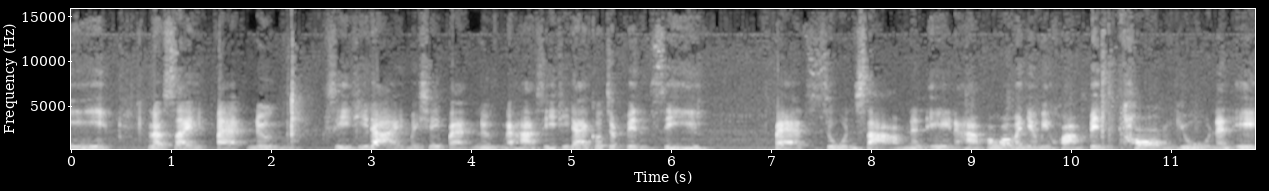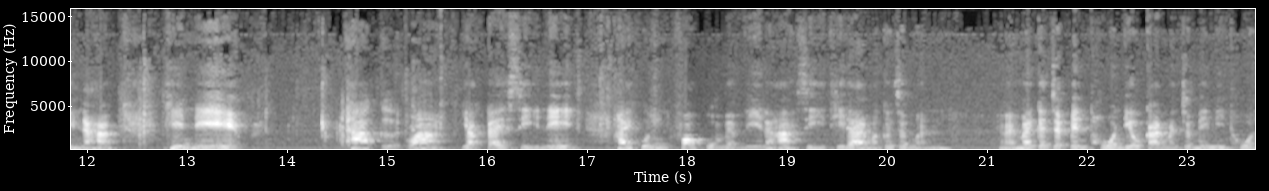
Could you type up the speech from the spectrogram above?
นี้ แล้วใส่ 81 สีที่ได้ไม่ใช่ 81 นะคะ สีที่ได้ก็จะเป็นสี 803 นั่นเองนะคะ เพราะว่ามันยังมีความเป็นทองอยู่นั่นเองนะคะ ทีนี้ ถ้าเกิดว่าอยากได้สีนี้ ให้คุณฟอกผมแบบนี้นะคะ สีที่ได้มันก็จะเหมือน เห็นไหมมันก็จะเป็นโทนเดียวกัน มันจะไม่มีโทน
